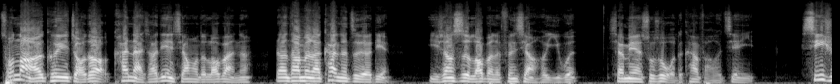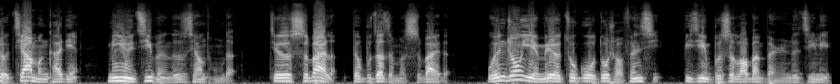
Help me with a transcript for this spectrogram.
从哪儿可以找到开奶茶店想法的老板呢？让他们来看看这家店。以上是老板的分享和疑问，下面说说我的看法和建议。新手加盟开店，命运基本都是相同的，就是失败了都不知道怎么失败的。文中也没有做过多少分析，毕竟不是老板本人的经历，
